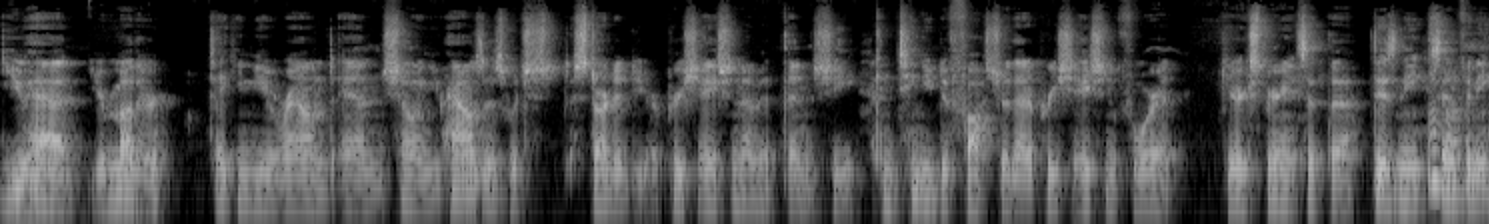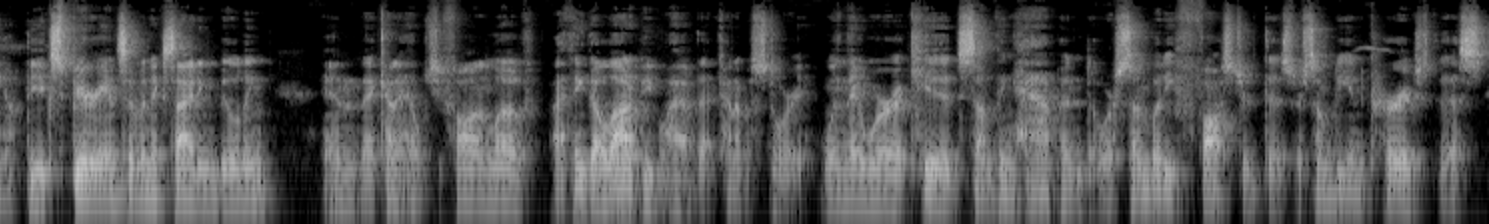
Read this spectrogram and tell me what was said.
You had your mother taking you around and showing you houses, which started your appreciation of it. Then she continued to foster that appreciation for it. Your experience at the Disney Mhm. Symphony, the experience of an exciting building, and that kind of helps you fall in love. I think that a lot of people have that kind of a story. When they were a kid, something happened, or somebody fostered this, or somebody encouraged this,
